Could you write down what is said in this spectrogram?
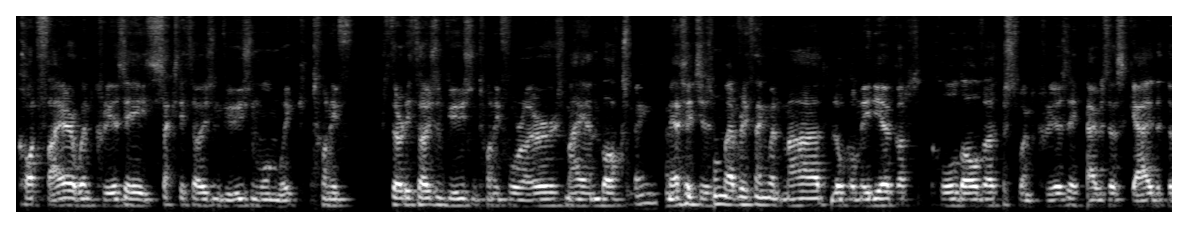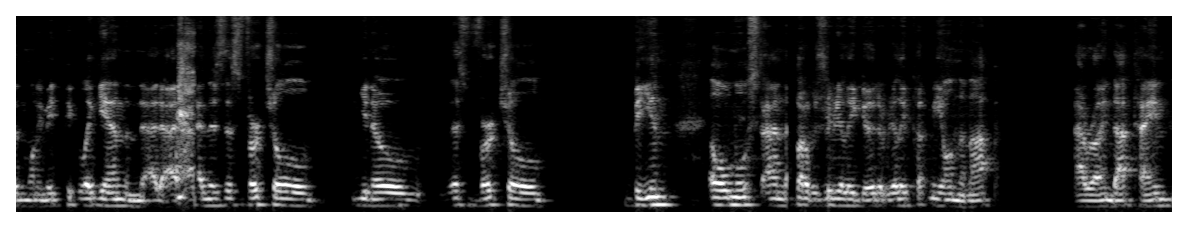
caught fire, went crazy, 60,000 views in one week, 20, 30,000 views in 24 hours. My inbox ping, messages, everything went mad. Local media got hold of it, just went crazy. I was this guy that didn't want to meet people again. And, I, I, and there's this virtual, you know, this virtual being almost. And, but it was really good. It really put me on the map around that time,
